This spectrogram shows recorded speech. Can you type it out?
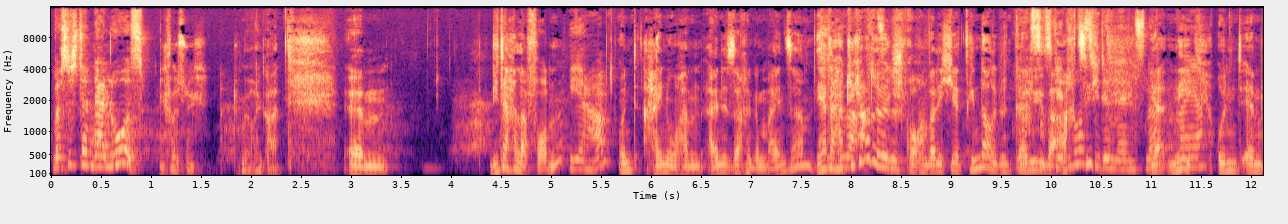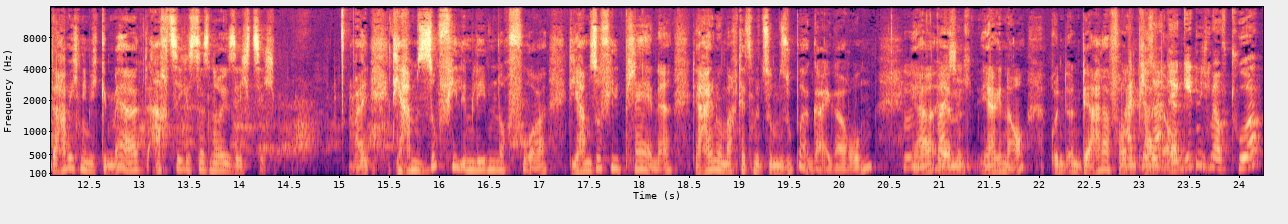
Was ist denn da los? ich weiß nicht. Ist mir auch egal. Ähm, Dieter Hallervorden Ja. und Heino haben eine Sache gemeinsam. Ja, da hatte ich auch drüber 80. gesprochen, weil ich jetzt, genau, Ach, die es über geht 80. los, die Demenz, ne? Ja, nee. Naja. Und ähm, da habe ich nämlich gemerkt, 80 ist das neue 60. Weil die haben so viel im Leben noch vor, die haben so viel Pläne. Der Heino macht jetzt mit so einem Supergeiger rum. ja, Hm, weiß ähm, ich. ja, genau. Und, und der Hallervorden Hat plant gesagt, auch. er geht nicht mehr auf Tour.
